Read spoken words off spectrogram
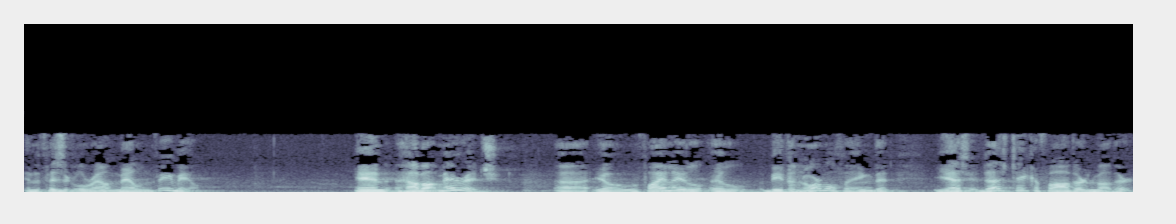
in the physical realm male and female. And how about marriage? Uh, you know, finally it'll, it'll be the normal thing that yes, it does take a father and mother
